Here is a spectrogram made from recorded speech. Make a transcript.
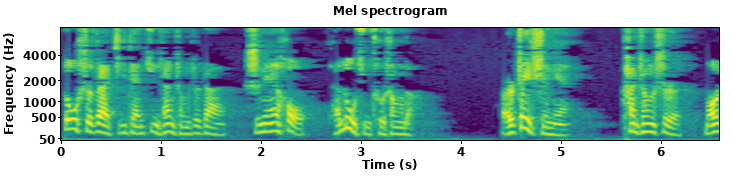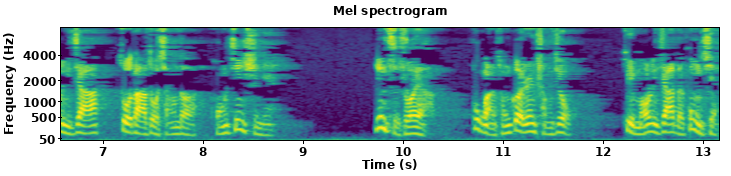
都是在吉田郡山城之战十年后才陆续出生的。而这十年，堪称是毛利家做大做强的黄金十年。因此说呀，不管从个人成就、对毛利家的贡献，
